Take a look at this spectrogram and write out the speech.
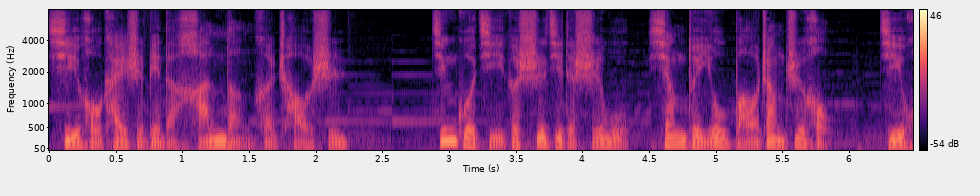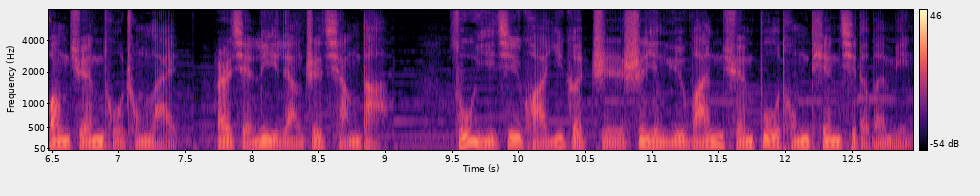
气候开始变得寒冷和潮湿。经过几个世纪的食物相对有保障之后，饥荒卷土重来，而且力量之强大。足以击垮一个只适应于完全不同天气的文明。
